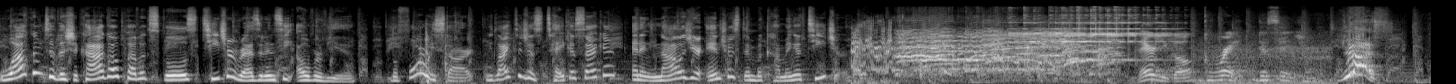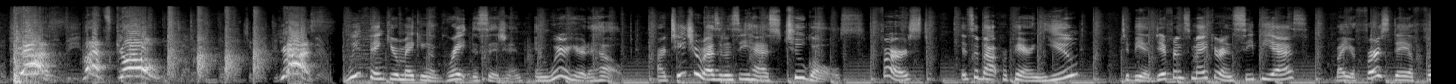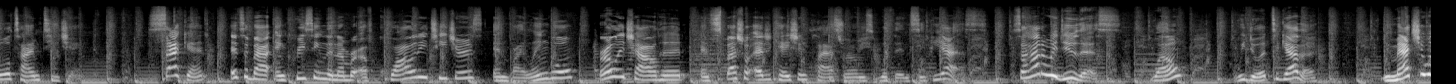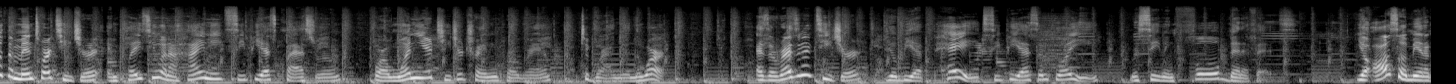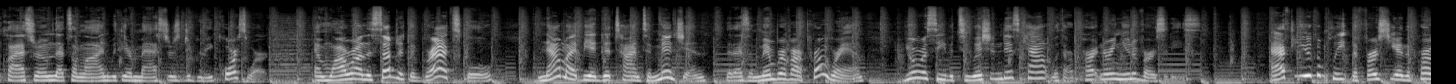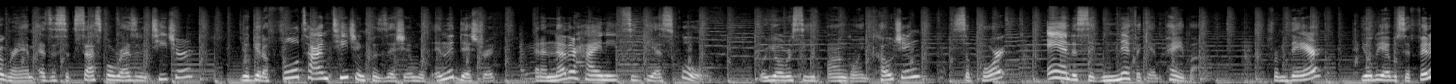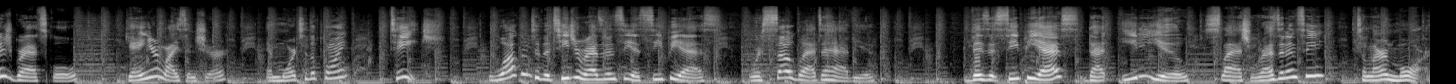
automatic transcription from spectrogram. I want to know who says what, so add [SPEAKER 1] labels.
[SPEAKER 1] Welcome to the Chicago Public Schools Teacher Residency Overview. Before we start, we'd like to just take a second and acknowledge your interest in becoming a teacher.
[SPEAKER 2] There you go.
[SPEAKER 3] Great decision.
[SPEAKER 4] Yes! Yes! Let's go! Yes!
[SPEAKER 1] We think you're making a great decision, and we're here to help. Our teacher residency has two goals. First, it's about preparing you to be a difference maker in CPS by your first day of full time teaching. Second, it's about increasing the number of quality teachers in bilingual, early childhood, and special education classrooms within CPS. So, how do we do this? Well, we do it together. We match you with a mentor teacher and place you in a high needs CPS classroom for a one year teacher training program to grind you in the work. As a resident teacher, you'll be a paid CPS employee receiving full benefits. You'll also be in a classroom that's aligned with your master's degree coursework. And while we're on the subject of grad school, now might be a good time to mention that as a member of our program, you'll receive a tuition discount with our partnering universities. After you complete the first year in the program as a successful resident teacher, you'll get a full time teaching position within the district at another high need CPS school, where you'll receive ongoing coaching, support, and a significant pay bump. From there, You'll be able to finish grad school, gain your licensure, and more to the point, teach. Welcome to the teacher residency at CPS. We're so glad to have you. Visit cps.edu slash residency to learn more.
